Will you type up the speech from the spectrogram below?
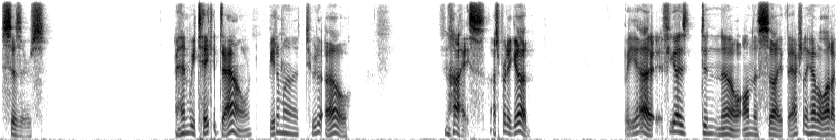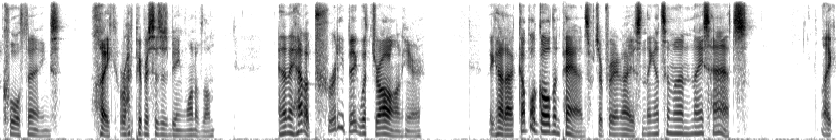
scissors. And we take it down. Beat them a 2 to 0. Nice. That's pretty good. But yeah, if you guys didn't know, on this site, they actually have a lot of cool things. Like rock, paper, scissors being one of them. And then they have a pretty big withdrawal on here. They got a couple golden pans, which are pretty nice, and they got some uh, nice hats. Like,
